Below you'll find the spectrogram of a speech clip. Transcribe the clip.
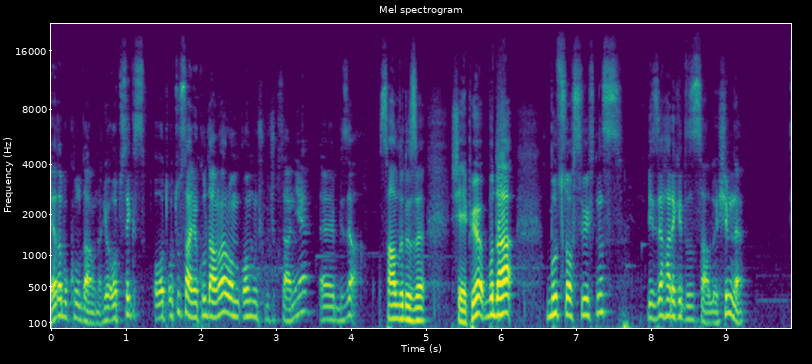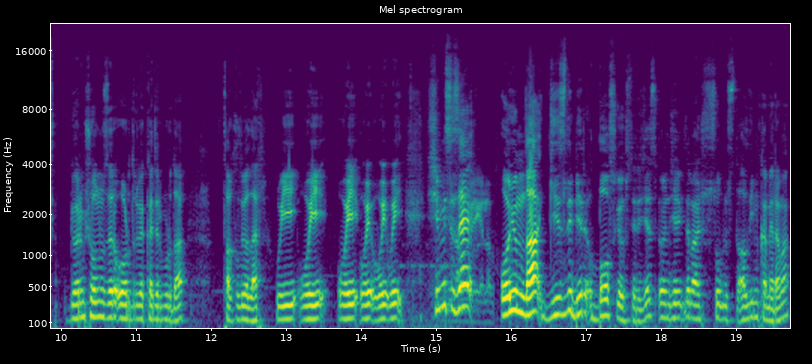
ya da bu cooldown'lar. Yok 38 30 saniye cooldown var 10 13,5 saniye e, bize saldırı hızı şey yapıyor. Bu da Boots of Swiftness bize hareket hızı sağlıyor. Şimdi görmüş olduğunuz üzere Order ve Kadir burada takılıyorlar. Uy uy uy uy uy uy. Şimdi size oyunda gizli bir boss göstereceğiz. Öncelikle ben şu sol üstte alayım kameramı.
